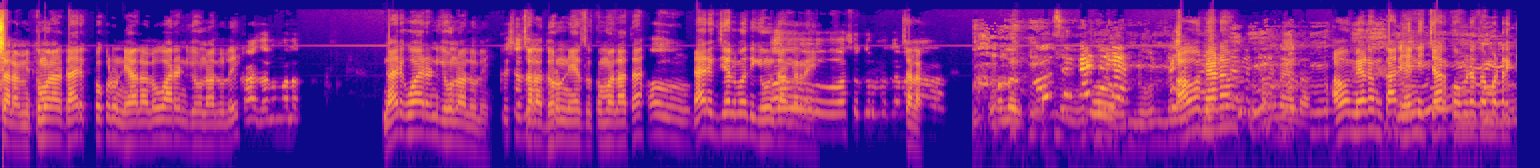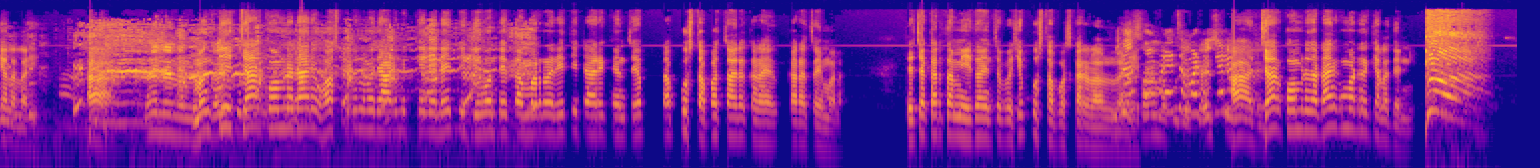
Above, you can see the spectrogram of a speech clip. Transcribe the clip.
चला मी तुम्हाला डायरेक्ट पकडून न्यायला आलो वॉरंट घेऊन आलो काय झालं मला? डायरेक्ट वॉरंट घेऊन आलो कशाचं? चला धरून न्यायचं तुम्हाला आता. हो. डायरेक्ट जेल मध्ये घेऊन जाणार आहे. हो, असं करू नका ना. चला. मला अहो मॅडम नाही. अहो मॅडम काल ह्यांनी चार कोंबड्याचा मर्डर केलेला आहे. हा. नाही नाही नाही, मग ते चार कोंबड्या डायरेक्ट हॉस्पिटलमध्ये ऍडमिट केलेले आहेत. ते जिवंत आहेत का मरणार आहे ते डायरेक्ट त्यांच्या तपास तपास चालू कराय- करायचा आहे मला. त्याच्याकरता मी इथं यांच्यापाशी पुस्तपास करायला आलेलो आहे. हा चार कोंबड्याचा डायरेक्ट मर्डर केला त्यांनी.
